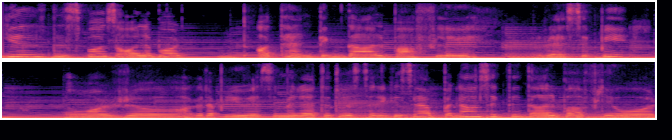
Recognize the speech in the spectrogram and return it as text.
ये this was all about authentic dal bafle recipe और अगर आप यूएसए में रहते तो इस तरीके से आप बना सकते हैं दाल बाफले और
